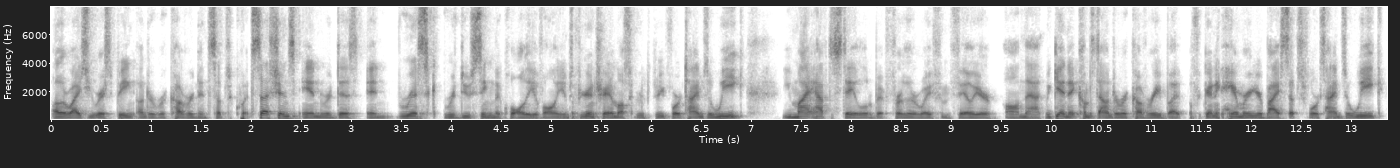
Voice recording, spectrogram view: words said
Otherwise, you risk being under recovered in subsequent sessions and, redis- and risk reducing the quality of volume. So if you're going to train a muscle group three, four times a week, you might have to stay a little bit further away from failure on that. Again, it comes down to recovery, but if you're going to hammer your biceps four times a week,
